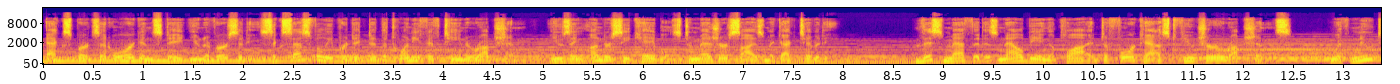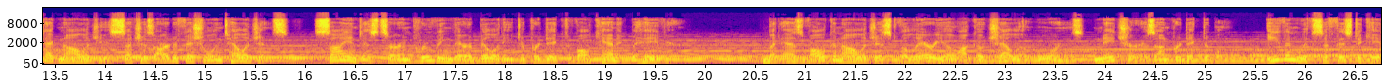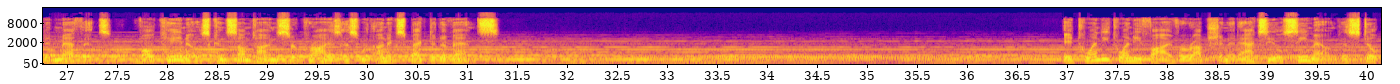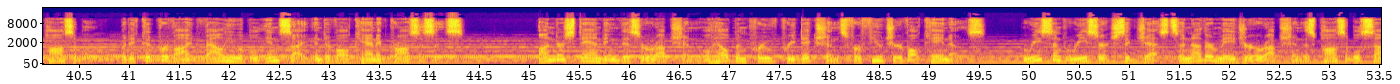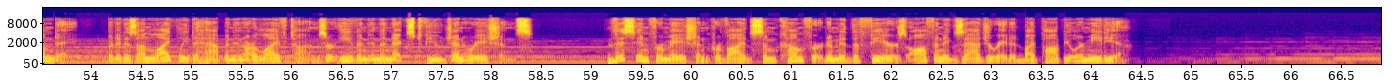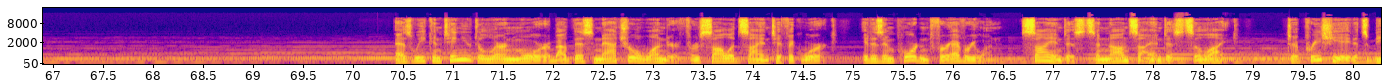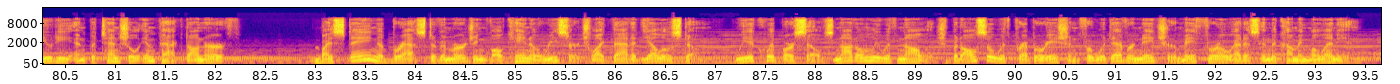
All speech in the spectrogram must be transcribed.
Experts at Oregon State University successfully predicted the 2015 eruption using undersea cables to measure seismic activity. This method is now being applied to forecast future eruptions. With new technologies such as artificial intelligence, scientists are improving their ability to predict volcanic behavior. But as volcanologist Valerio Acocella warns, nature is unpredictable. Even with sophisticated methods, volcanoes can sometimes surprise us with unexpected events. A 2025 eruption at Axial Seamount is still possible, but it could provide valuable insight into volcanic processes. Understanding this eruption will help improve predictions for future volcanoes. Recent research suggests another major eruption is possible someday, but it is unlikely to happen in our lifetimes or even in the next few generations. This information provides some comfort amid the fears often exaggerated by popular media. As we continue to learn more about this natural wonder through solid scientific work, it is important for everyone, scientists and non-scientists alike, to appreciate its beauty and potential impact on Earth. By staying abreast of emerging volcano research like that at Yellowstone, we equip ourselves not only with knowledge but also with preparation for whatever nature may throw at us in the coming millennia.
